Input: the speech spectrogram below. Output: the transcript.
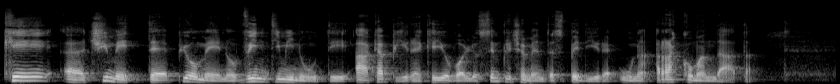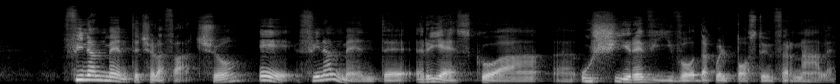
che uh, ci mette più o meno 20 minuti a capire che io voglio semplicemente spedire una raccomandata. Finalmente ce la faccio e finalmente riesco a uh, uscire vivo da quel posto infernale.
